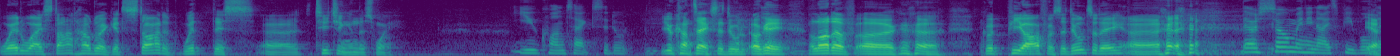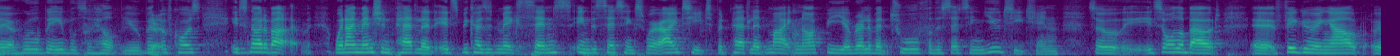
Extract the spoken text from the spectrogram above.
where do I start? How do I get started with this uh, teaching in this way? You contact CDUL. You contact CDUL. Okay, a lot of uh, good PR for CDUL today. There are so many nice people Yeah. there who will be able to help you. But Yeah. of course, it's not about. When I mention Padlet, it's because it makes sense in the settings where I teach. But Padlet might not be a relevant tool for the setting you teach in. So it's all about uh, figuring out uh,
